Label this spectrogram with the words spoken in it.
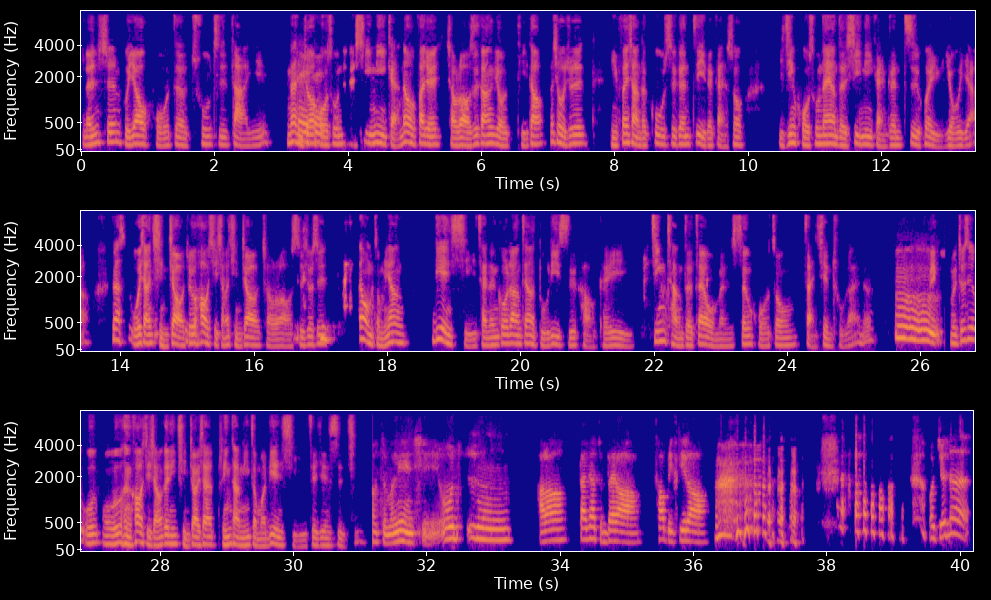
人生不要活得粗枝大叶，那你就要活出那个细腻感。那我发觉小罗老师刚刚有提到，而且我觉得你分享的故事跟自己的感受，已经活出那样的细腻感跟智慧与优雅。那我想请教，就好奇想请教小罗老师，就是那我们怎么样练习才能够让这样的独立思考可以？经常的在我们生活中展现出来呢。嗯嗯嗯，我就是我我很好奇，想要跟你请教一下，平常你怎么练习这件事情？哦，怎么练习？我嗯，好了，大家准备了，抄笔记了。我觉得，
